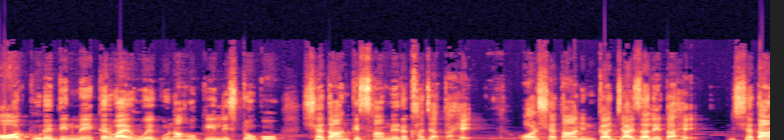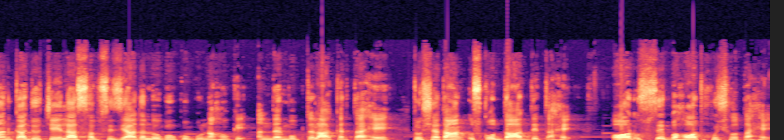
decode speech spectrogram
और पूरे दिन में करवाए हुए गुनाहों की लिस्टों को शैतान के सामने रखा जाता है और शैतान इनका जायजा लेता है। शैतान का जो चेला सबसे ज़्यादा लोगों को गुनाहों के अंदर मुबतला करता है तो शैतान उसको दाद देता है और उससे बहुत खुश होता है।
